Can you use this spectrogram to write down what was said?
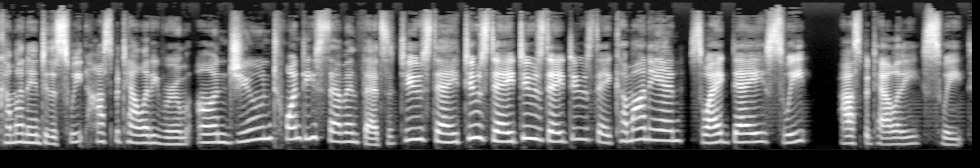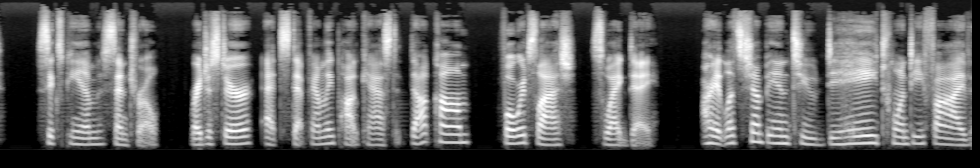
Come on into the Sweet Hospitality Room on June 27th. That's a Tuesday, Tuesday, Tuesday, Tuesday. Come on in. Swag Day, Sweet Hospitality Suite, 6 p.m. Central. Register at stepfamilypodcast.com forward slash swag day. All right, let's jump into day 25.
